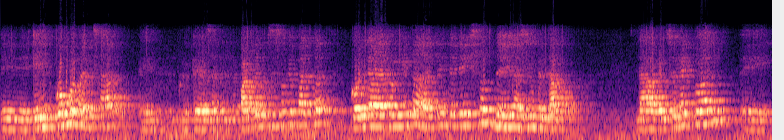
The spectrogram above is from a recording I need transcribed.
eh, es cómo realizar la parte del proceso que falta con la herramienta Data Integration de la SIU La versión actual, eh,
